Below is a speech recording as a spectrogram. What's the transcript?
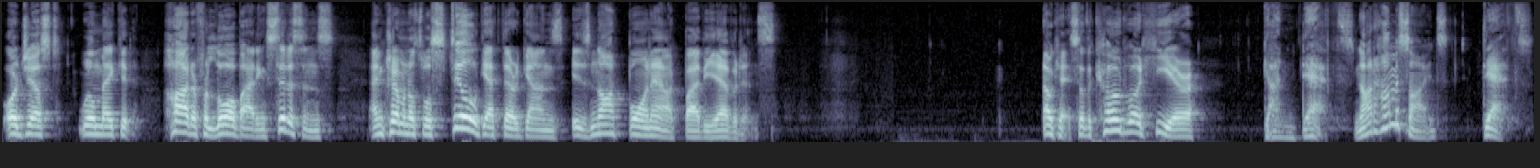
or just will make it harder for law abiding citizens, and criminals will still get their guns, is not borne out by the evidence. Okay, so the code word here gun deaths, not homicides, deaths.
